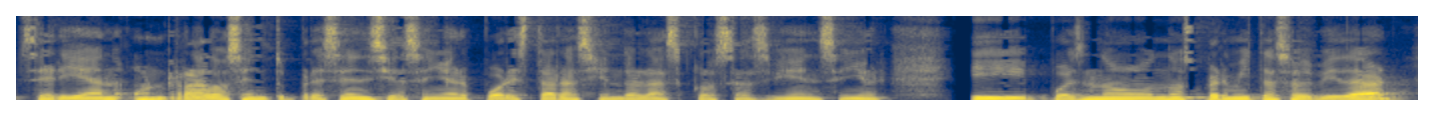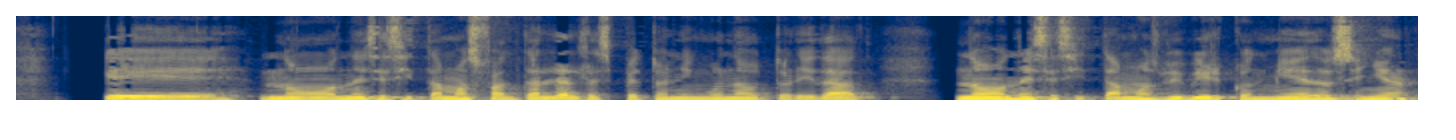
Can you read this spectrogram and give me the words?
serían honrados en tu presencia, Señor, por estar haciendo las cosas bien, Señor. Y pues no nos permitas olvidar que no necesitamos faltarle al respeto a ninguna autoridad, no necesitamos vivir con miedo, Señor,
